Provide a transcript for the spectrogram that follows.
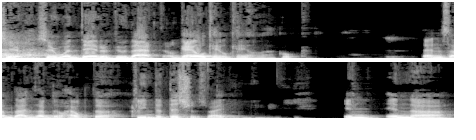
she, she wouldn't dare to do that. Okay, okay, okay, I'll cook. Then sometimes I have to help the clean the dishes, right? In in uh,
